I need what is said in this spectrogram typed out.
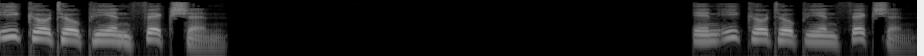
Ecotopian fiction In ecotopian fiction,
